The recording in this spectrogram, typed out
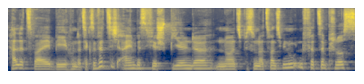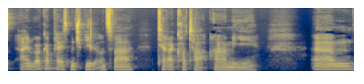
Halle 2 B146, ein bis vier Spielende, 90 bis 120 Minuten, 14 plus, ein Worker Placement Spiel und zwar Terracotta Army. Ähm,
